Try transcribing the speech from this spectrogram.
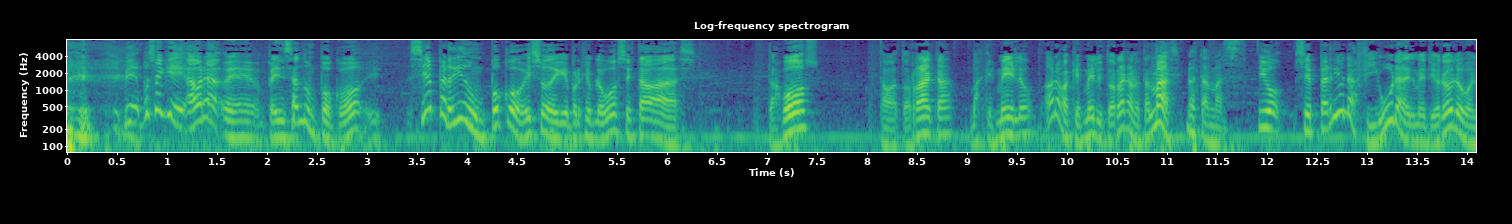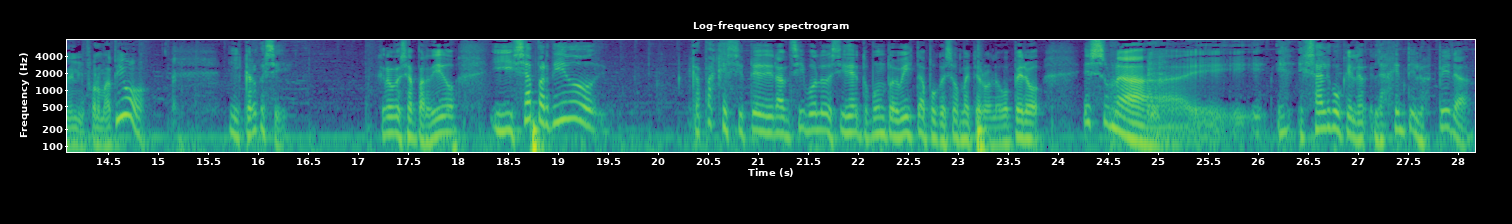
Bien, vos sabés que ahora, eh, pensando un poco, se ha perdido un poco eso de que, por ejemplo, vos estabas. Estás vos, estaba Torraca, Vázquez Melo. Ahora Vázquez Melo y Torraca no están más. No están más. Digo, ¿se perdió la figura del meteorólogo en el informativo? Y creo que sí. Creo que se ha perdido. Y se ha perdido, capaz que si ustedes dirán, sí, vos lo decís desde tu punto de vista porque sos meteorólogo, pero es una eh, es, es algo que la, gente lo espera.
